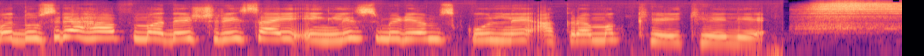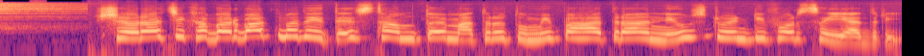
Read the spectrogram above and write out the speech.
व दुसऱ्या हाफमध्ये श्री साई इंग्लिश मीडियम स्कूलने आक्रमक खेळी खेळली आहे. शहराची खबरबातमध्ये इथेच थांबतोय. मात्र तुम्ही पाहत राहा न्यूज ट्वेंटी फोर सह्याद्री.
